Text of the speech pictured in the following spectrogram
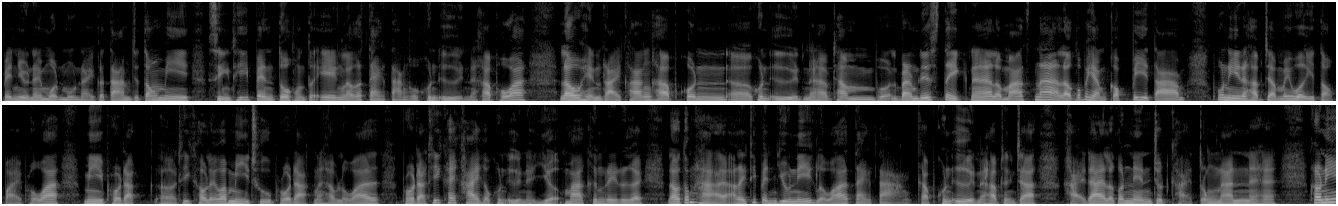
เป็นอยู่ในหมวดหมู่ไหนก็ตามจะต้องมีสิ่งที่เป็นตัวของตัวเอง แล้วก็แตกต่างกับคนอื่นนะครับ เพราะว่าเราเห็นหลายครั้งครับ คนคนอื่นนะครับทำแบรนด์ลิปสติกนะหรือมาส์กหน้าเราก็พยายาม Copy ตาม พวกนี้นะครับจะไม่เวิร์กอีกต่อไป เพราะว่ามี Product ที่เขาเรียกว่า Me Too Product นะครับหรือว่า Product ที่คล้ายๆ กับคนอื่นเนี่ยเยอะมากขึ้นเรื่อยๆ เราต้องหาอะไรที่เป็น unique หรือว่าแตกต่างกับคนอื่นนะครับถึงจะขายได้แล้วก็เน้นจุดขายตรงนั้นนะฮะคราวนี้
